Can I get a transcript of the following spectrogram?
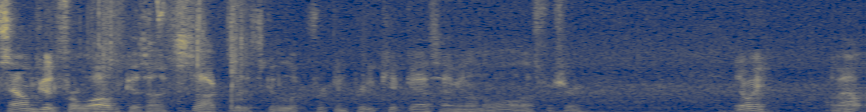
sound good for a while because I suck, but it's going to look freaking pretty kick-ass hanging on the wall, that's for sure. Anyway, I'm out.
